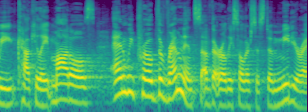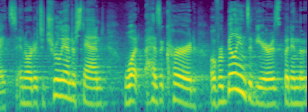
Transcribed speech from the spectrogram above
we calculate models, and we probe the remnants of the early solar system, meteorites, in order to truly understand what has occurred over billions of years, but in the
